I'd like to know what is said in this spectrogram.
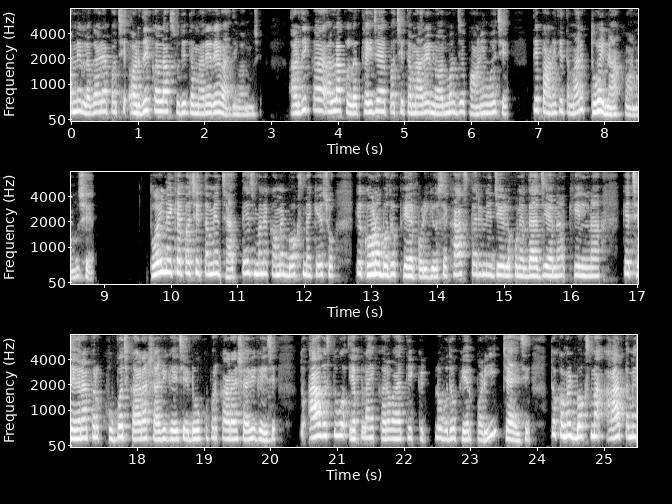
અને લગાડ્યા પછી અડધી કલાક સુધી તમારે રહેવા દેવાનું છે. અડધી કલાક થઈ જાય પછી તમારે નોર્મલ જે પાણી હોય છે, તે પાણીથી તમારે ધોઈ નાખવાનું છે. ધોઈ નાખ્યા પછી તમે જાતે જ મને કમેન્ટ બોક્સમાં કહેશો કે ઘણો બધો ફેર પડી ગયો છે. ખાસ કરીને જે લોકોને દાજિયાના ખીલના કે ચહેરા પર ખૂબ જ કાળાશ આવી ગઈ છે, ડોક ઉપર કાળાશ આવી ગઈ છે, તો આ વસ્તુઓ એપ્લાય કરવાથી કેટલો બધો ફેર પડી જાય છે. તો કમેન્ટ બોક્સમાં આ તમે,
